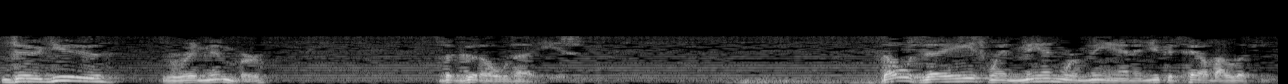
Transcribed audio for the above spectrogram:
Do you remember the good old days? Those days when men were men and you could tell by looking.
